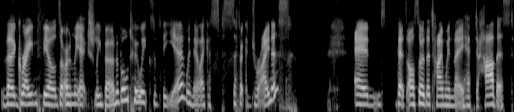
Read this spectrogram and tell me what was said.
the grain fields are only actually burnable two weeks of the year when they're like a specific dryness and that's also the time when they have to harvest.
